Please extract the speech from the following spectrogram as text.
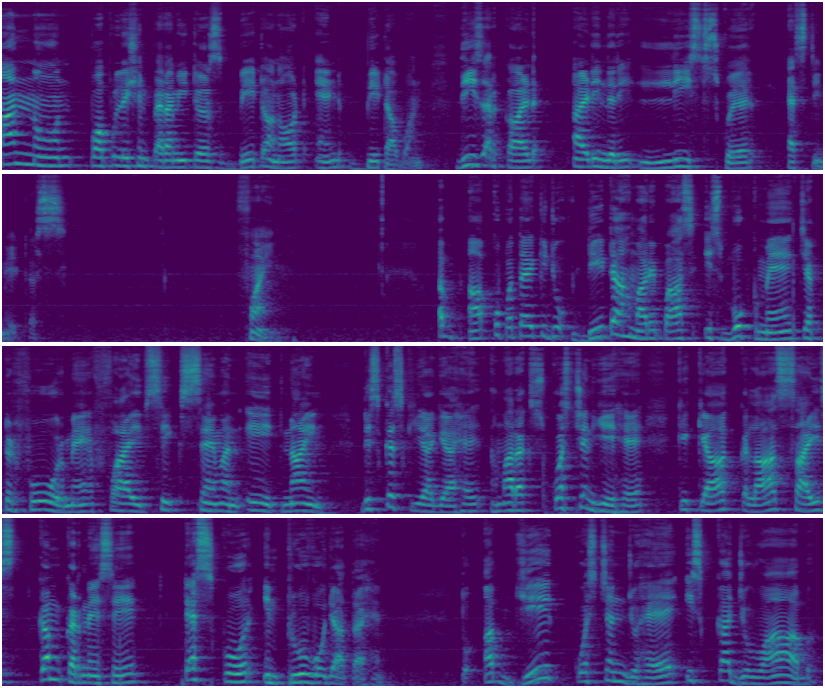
unknown population parameters beta naught and beta 1 these are called ordinary least square estimators. Fine. अब आपको पता है कि जो data हमारे पास इस book में चैप्टर फोर में five six seven eight nine discuss किया गया है, हमारा क्वेश्चन ये है कि क्या क्लास साइज़ कम करने से टेस्ट स्कोर इम्प्रूव हो जाता है। तो अब ये क्वेश्चन जो है, इसका जवाब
